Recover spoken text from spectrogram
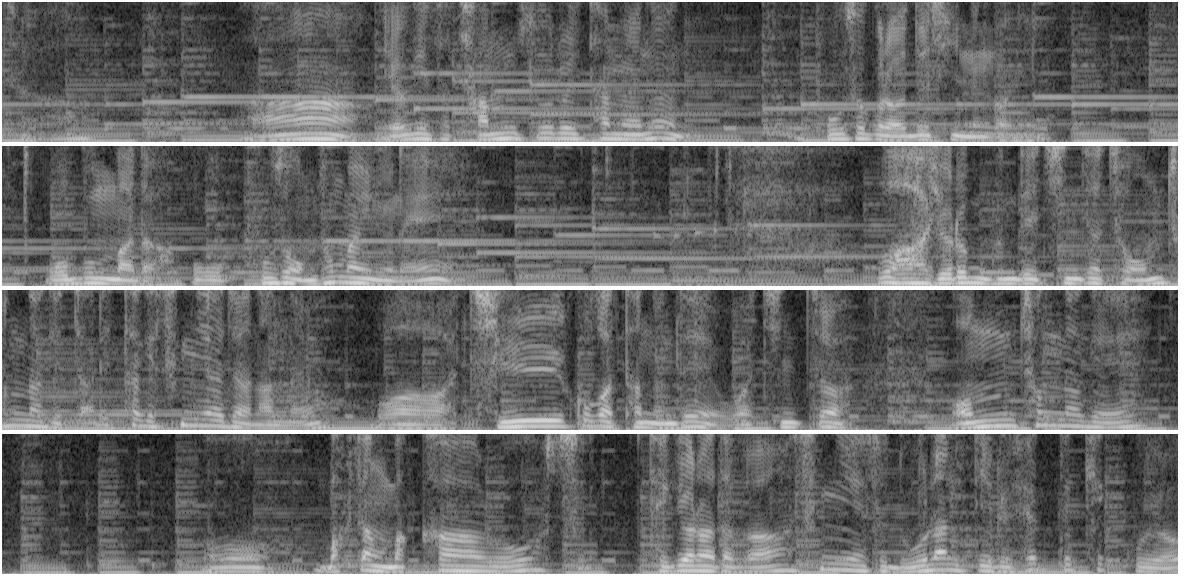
자 아 여기서 잠수를 타면은 보석을 얻을 수 있는 거네요. 5분마다. 오 보석 엄청 많이 주네 와 여러분 근데 진짜 저 엄청나게 짜릿하게 승리하지 않았나요? 와 질 것 같았는데 와 진짜 엄청나게 어 막상 막하로 스- 대결하다가 승리해서 노란띠를 획득했고요.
